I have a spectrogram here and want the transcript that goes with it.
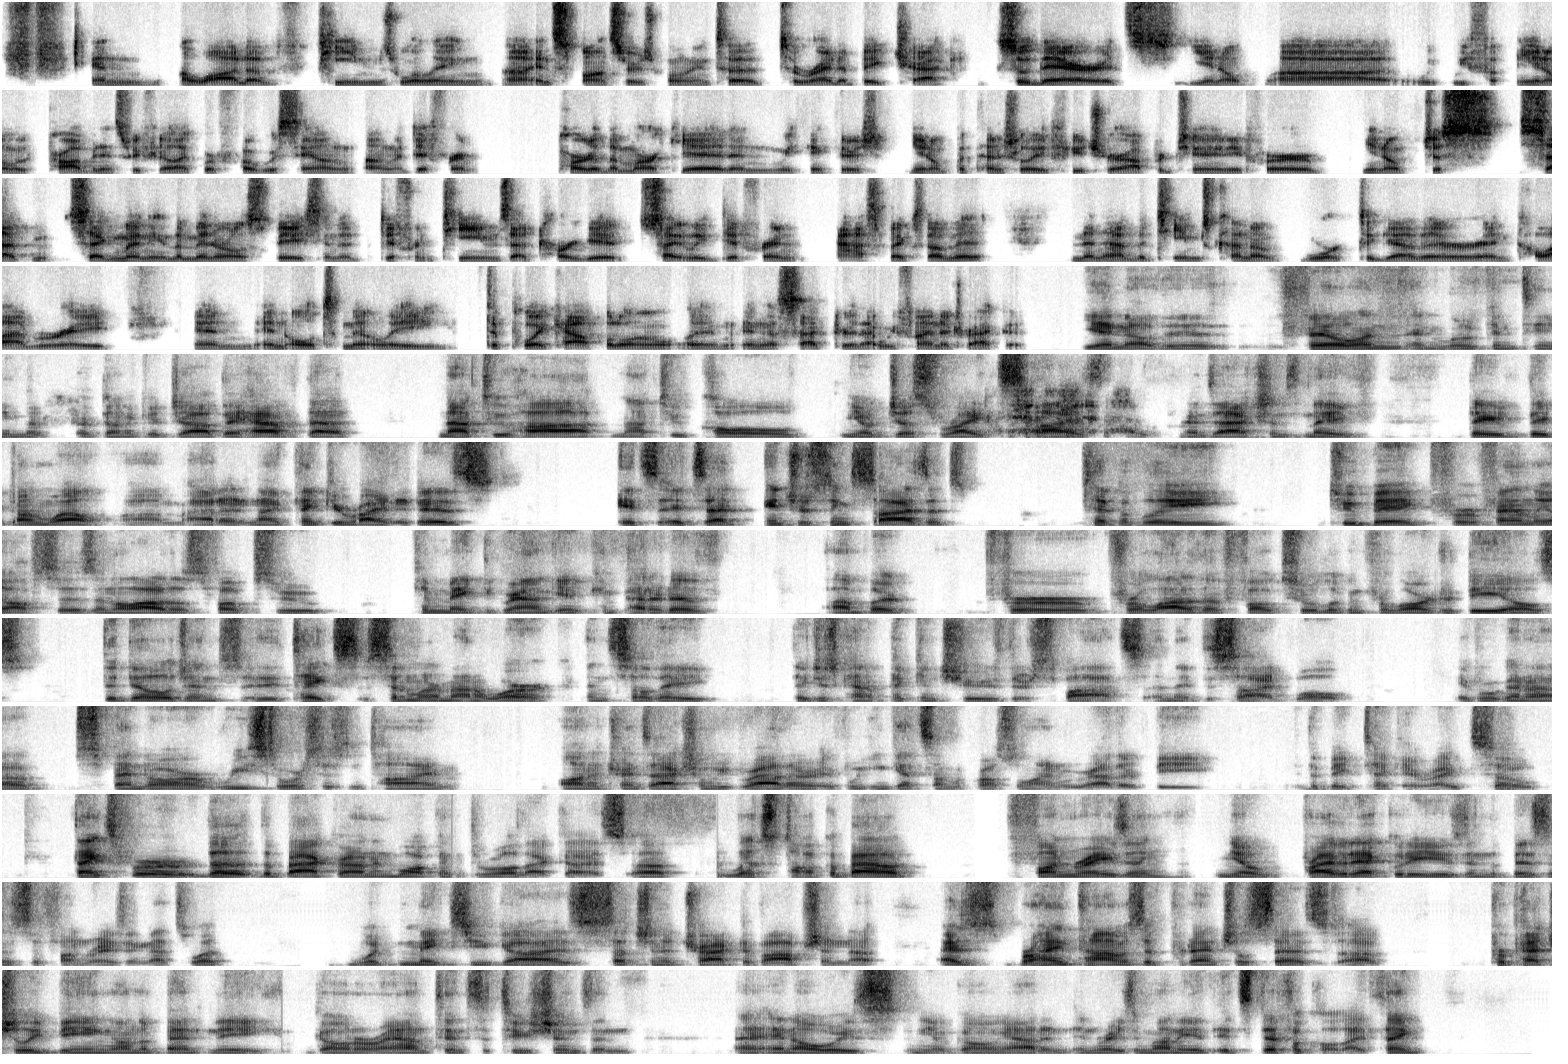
and a lot of teams willing uh, and sponsors willing to to write a big check. So there, it's you know, uh, we, we you know with Providence, we feel like we're focusing on on a different part of the market and we think there's you know potentially future opportunity for you know just seg- segmenting the mineral space into different teams that target slightly different aspects of it and then have the teams kind of work together and collaborate and and ultimately deploy capital in, in a sector that we find attractive yeah no the phil and, and luke and team have, have done a good job they have that not too hot not too cold you know just right size transactions and they've they've they've done well um, at it. And I think you're right. It is it's it's an interesting size. It's typically too big for family offices and a lot of those folks who can make the ground game competitive. Um, but for for a lot of the folks who are looking for larger deals, the diligence it takes a similar amount of work, and so they they just kind of pick and choose their spots, and they decide, well, if we're going to spend our resources and time on a transaction, we'd rather if we can get some across the line, we'd rather be the big ticket, right? So thanks for the the background and walking through all that, guys. Uh, let's talk about fundraising. You know, private equity is in the business of fundraising. That's what what makes you guys such an attractive option. Uh, as Brian Thomas at Prudential says, uh, perpetually being on the bent knee, going around to institutions and and always you know going out and, and raising money. It, it's difficult. I think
